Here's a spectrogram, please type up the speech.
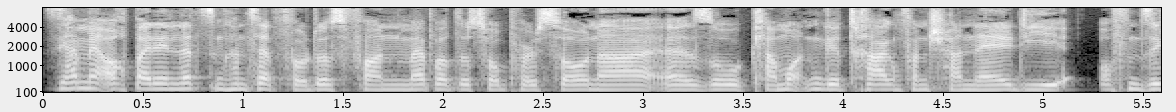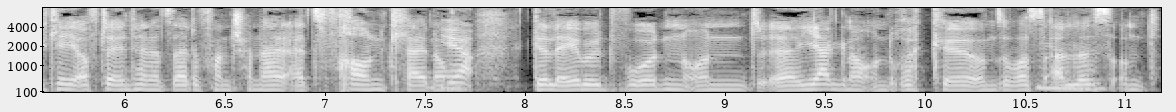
Sie haben ja auch bei den letzten Konzeptfotos von Map of the Soul Persona äh, so Klamotten getragen von Chanel, die offensichtlich auf der Internetseite von Chanel als Frauenkleidung Ja. gelabelt wurden und äh, ja genau und Röcke und sowas alles und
